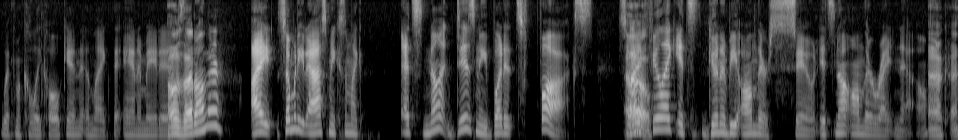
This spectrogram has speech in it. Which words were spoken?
with Macaulay Culkin and like the animated. Oh, is that on there? I somebody had asked me because I'm like, it's not Disney, but it's Fox, so Oh. I feel like it's gonna be on there soon. It's not on there right now, Okay.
